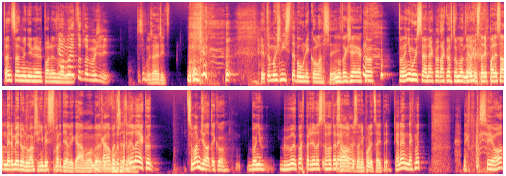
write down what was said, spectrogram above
Ten sen mi nikdy nevypadne z Kámo, je tohle možný? To jsem musel říct. je to možný s tebou, Nikolasy? No takže jako, to není můj sen, jako takhle v tomhle Měl bys tady 50 myrmidonů a všichni by smrděli, kámo. No kámo, by to prdeli, jako, co mám dělat, jako, by oni by byli úplně v prdeli z toho tady, Zavolal bys na ně policajty. já nevím, nechme, nechme asi jo,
